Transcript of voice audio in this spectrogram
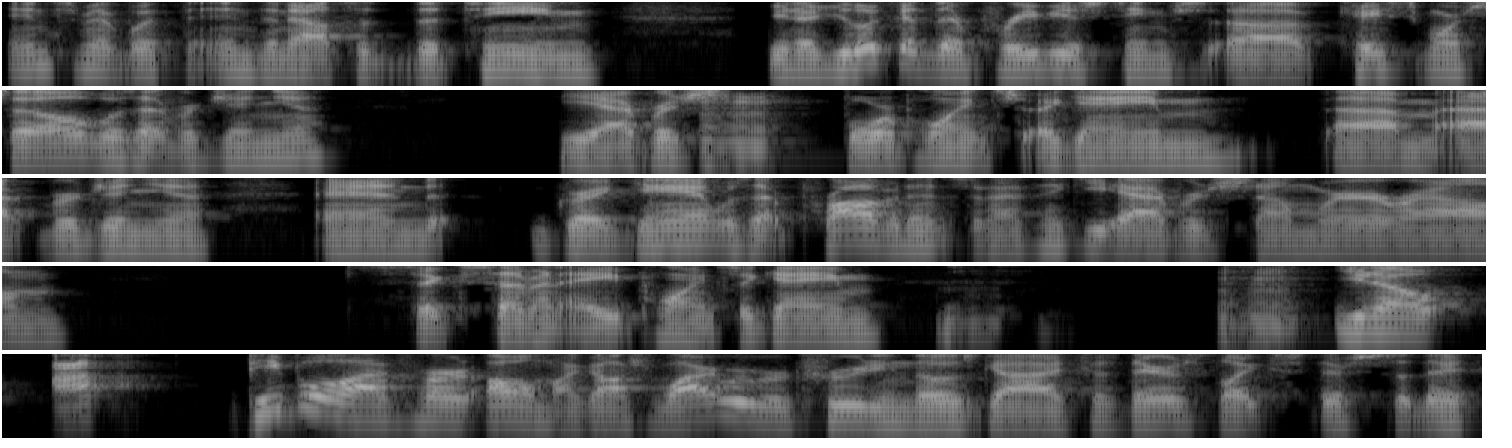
intimate with the ins and outs of the team, you know, you look at their previous teams. Uh, Casey Morsell was at Virginia. He averaged mm-hmm. four points a game um, at Virginia, and Greg Gantt was at Providence, and I think he averaged somewhere around six, seven, eight points a game. Mm-hmm. You know, I, people I've heard, oh my gosh, why are we recruiting those guys? Because there's like, there's, they,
